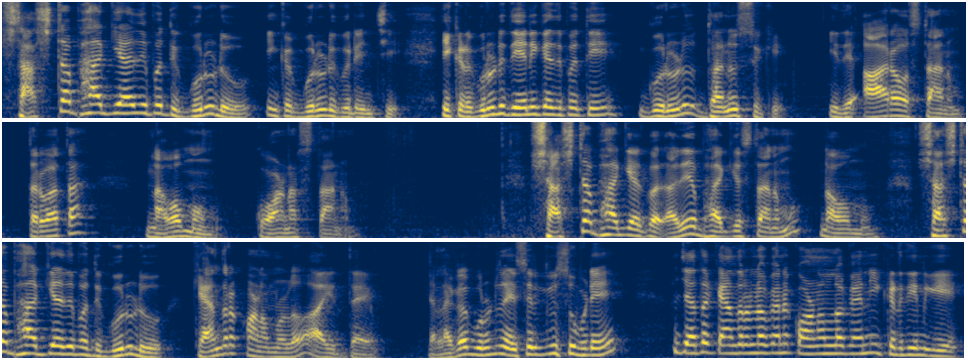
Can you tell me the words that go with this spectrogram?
షష్టభాగ్యాధిపతి గురుడు ఇంకా గురుడు గురించి. ఇక్కడ గురుడు దేనికి అధిపతి? గురుడు ధనుస్సుకి. ఇది ఆరవ స్థానం. తర్వాత నవమము కోణస్థానం. షష్ఠ భాగ్యాధిపతి అదే భాగ్యస్థానము నవమం షష్ఠ భాగ్యాధిపతి గురుడు కేంద్ర కోణంలో ఆయుర్దాయం. ఎలాగ గురుడు నైసర్గిక శుభుడే? చేత కేంద్రంలో కానీ కోణంలో కానీ ఇక్కడ దీనికి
